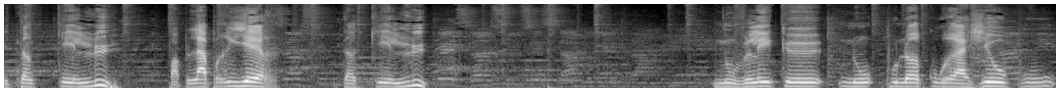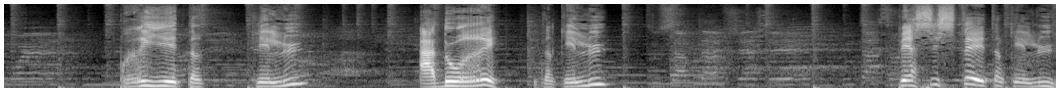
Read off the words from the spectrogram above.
étant qu'élu, pape la prière étant qu'élu, nous voulons que nous pour nous encourager ou pour prier tant qu'élu, adorer tant qu'élu, persister tant qu'élu.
